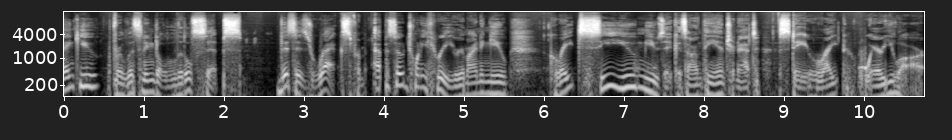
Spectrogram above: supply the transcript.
Thank you for listening to Little Sips. This is Rex from episode 23 reminding you great CU music is on the internet. Stay right where you are.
